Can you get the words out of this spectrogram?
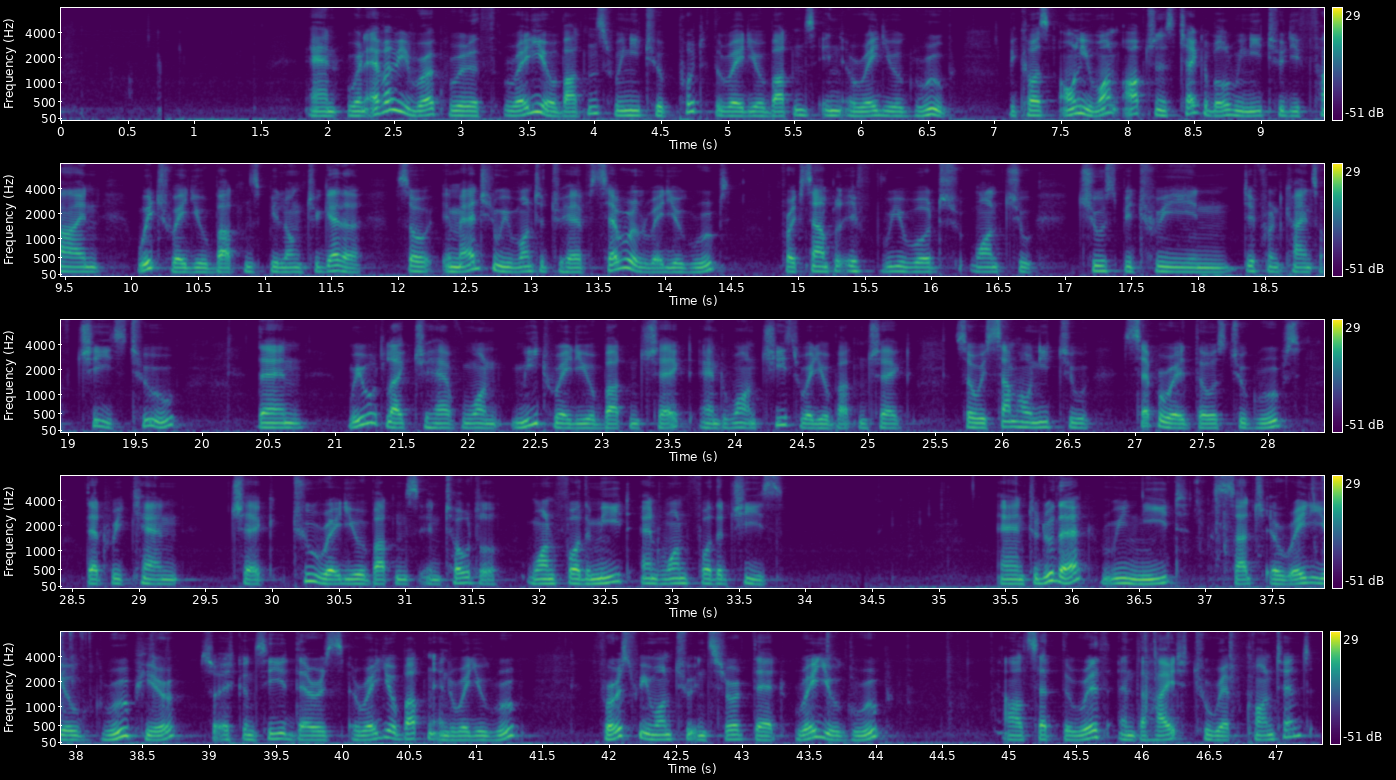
And whenever we work with radio buttons, we need to put the radio buttons in a radio group. Because only one option is checkable, we need to define which radio buttons belong together. So imagine we wanted to have several radio groups. For example, if we would want to choose between different kinds of cheese too, then we would like to have one meat radio button checked and one cheese radio button checked. So we somehow need to separate those two groups that we can check two radio buttons in total, one for the meat and one for the cheese. And to do that, we need such a radio group here. So as you can see, there is a radio button and a radio group. First, we want to insert that radio group. I'll set the width and the height to wrap content.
